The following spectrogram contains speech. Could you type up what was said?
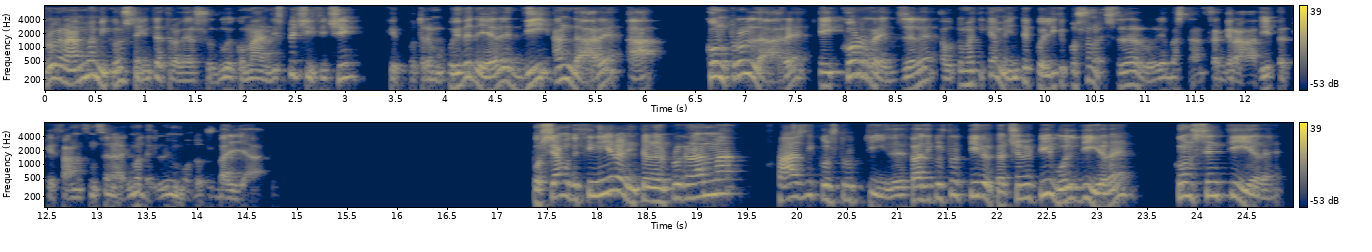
programma mi consente attraverso due comandi specifici che potremo poi vedere di andare a controllare e correggere automaticamente quelli che possono essere errori abbastanza gravi perché fanno funzionare il modello in modo sbagliato. Possiamo definire all'interno del programma fasi costruttive. Fasi costruttive per CMP vuol dire consentire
